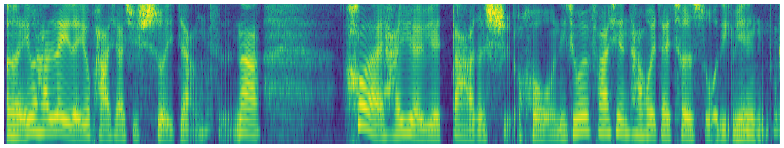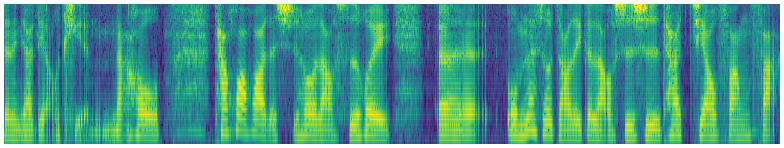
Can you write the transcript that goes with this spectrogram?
呃，因为他累了又趴下去睡这样子。那后来他越来越大的时候，你就会发现他会在厕所里面跟人家聊天。然后他画画的时候，老师会呃。”我们那时候找了一个老师，是他教方法，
